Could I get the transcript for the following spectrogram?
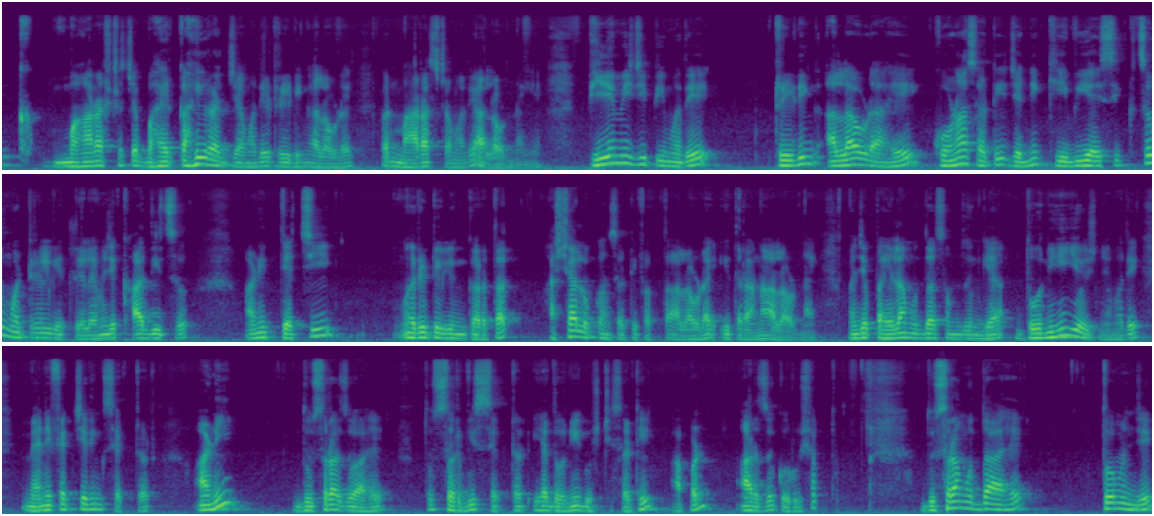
महाराष्ट्राच्या बाहेर काही राज्यामध्ये ट्रेडिंग अलाउड आहे पण महाराष्ट्रामध्ये अलाउड नाही आहे पी एम ई जी पीमध्ये ट्रेडिंग अलाउड आहे कोणासाठी? ज्यांनी के बी आय सीचं मटेरियल घेतलेलं आहे म्हणजे खादीचं आणि त्याची रिटेलिंग करतात अशा लोकांसाठी फक्त अलाउड आहे इतरांना अलाउड नाही. म्हणजे पहिला मुद्दा समजून घ्या दोन्ही योजनेमध्ये मॅन्युफॅक्चरिंग सेक्टर आणि दुसरा जो आहे तो सर्व्हिस सेक्टर या दोन्ही गोष्टीसाठी आपण अर्ज करू शकतो. दुसरा मुद्दा आहे तो म्हणजे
